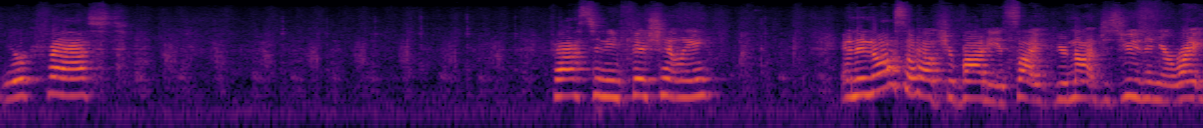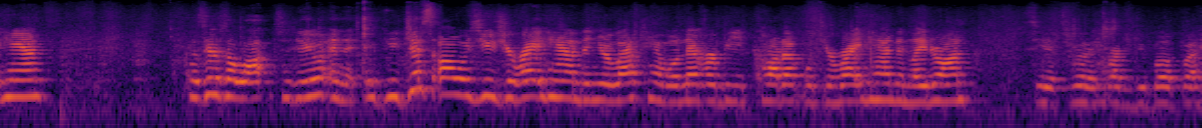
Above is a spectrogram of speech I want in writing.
work fast. fast and efficiently. And it also helps your body. It's like you're not just using your right hand because there's a lot to do. And if you just always use your right hand, then your left hand will never be caught up with your right hand. And later on, see, it's really hard to do both, but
